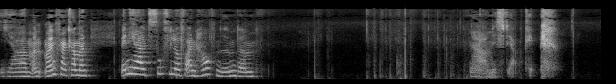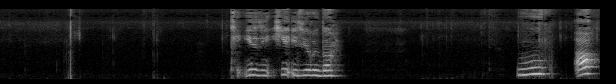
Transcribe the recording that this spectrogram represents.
Ja, man, manchmal kann man, wenn hier halt zu viel auf einen Haufen sind, dann. Ja, Mist, ja, okay. Okay, easy, hier easy rüber. A.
